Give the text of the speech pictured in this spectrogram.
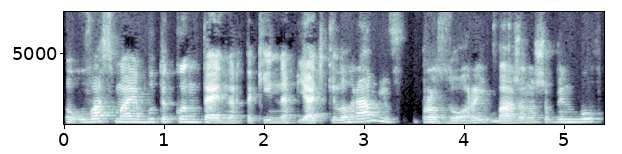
У вас має бути контейнер такий на 5 кілограмів, прозорий, бажано, щоб він був.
